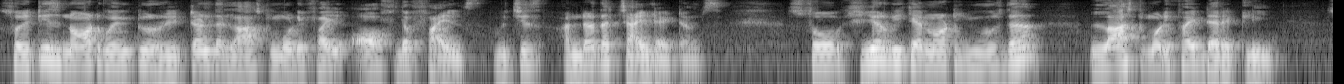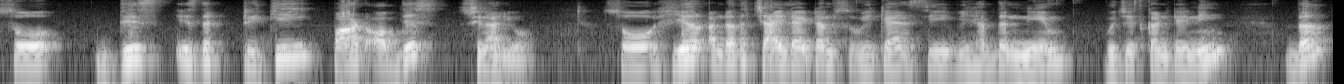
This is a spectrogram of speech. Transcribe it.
so it is not going to return the last modify of the files which is under the child items. So here we cannot use the last modify directly. So this is the tricky part of this scenario. So here under the child items we can see we have the name which is containing the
